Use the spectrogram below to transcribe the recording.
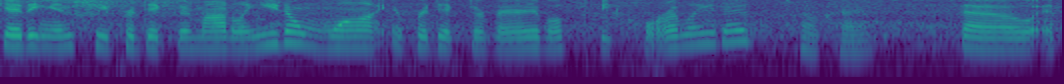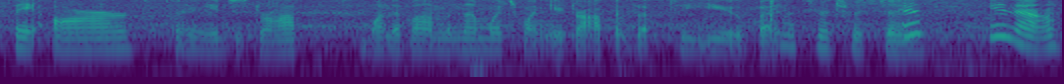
getting into predictive modeling, you don't want your predictor variables to be correlated. Okay. So if they are, then you just drop one of them, and then which one you drop is up to you. But That's interesting. it's you know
